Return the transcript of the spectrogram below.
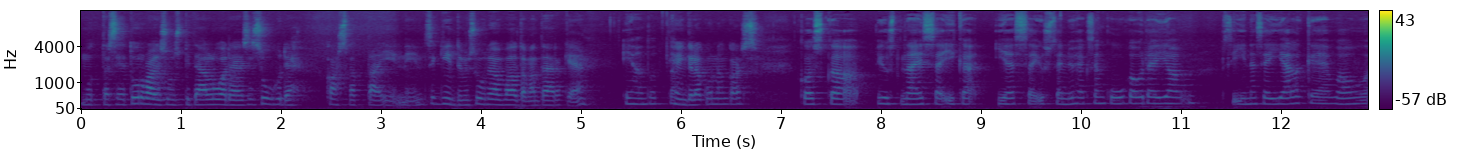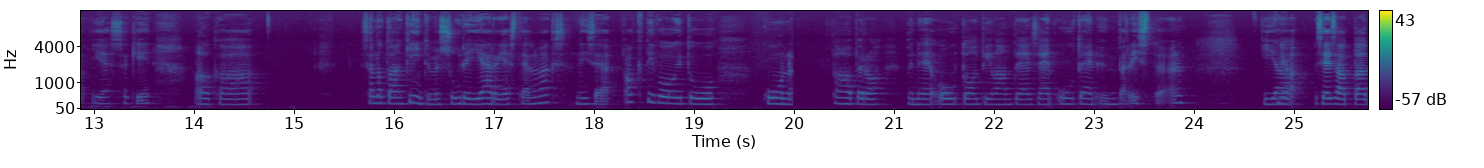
Mutta se turvallisuus pitää luoda ja se suhde kasvattajiin, niin se kiintymyssuhde on valtavan tärkeä Ihan totta. henkilökunnan kanssa. Koska just näissä ikä-iässä, just sen yhdeksän kuukauden ja siinä sen jälkeen vauva-iässäkin alkaa sanotaan kiintymyssuhdejärjestelmäksi, niin se aktivoituu, kun taapero menee outoon tilanteeseen, uuteen ympäristöön. Ja Joo. se saattaa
